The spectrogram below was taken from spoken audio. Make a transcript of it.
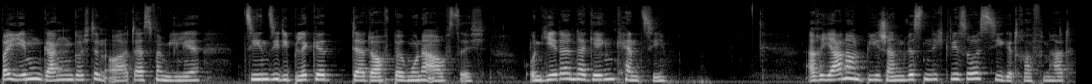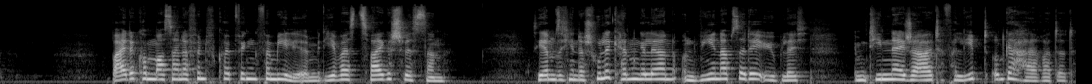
bei jedem Gang durch den Ort als Familie ziehen sie die Blicke der Dorfbewohner auf sich und jeder in der Gegend kennt sie. Ariana und Bijan wissen nicht, wieso es sie getroffen hat. Beide kommen aus einer fünfköpfigen Familie mit jeweils zwei Geschwistern. Sie haben sich in der Schule kennengelernt und wie in Absade üblich im Teenageralter verliebt und geheiratet.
